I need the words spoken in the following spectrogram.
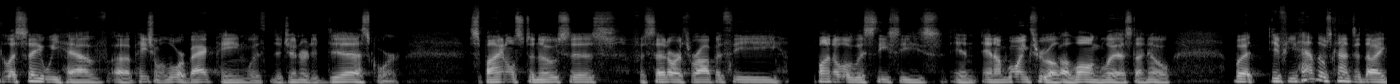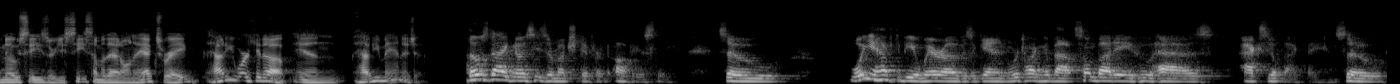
Let's say we have a patient with lower back pain with degenerative disc or spinal stenosis, facet arthropathy, spondylolistheses, and, and I'm going through a, a long list, I know. But if you have those kinds of diagnoses or you see some of that on the x ray, how do you work it up and how do you manage it? Those diagnoses are much different, obviously. So, what you have to be aware of is again, we're talking about somebody who has axial back pain. So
